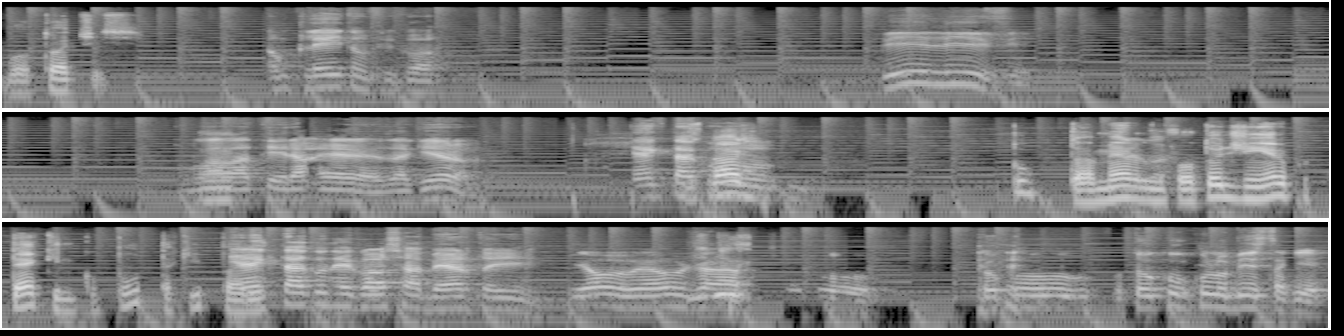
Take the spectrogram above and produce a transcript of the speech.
botou a Tícia. Então Clayton ficou. Believe. Vamos lá, Hum. lateral. É, zagueiro. Quem é que tá Verdade. com. Puta merda, me faltou dinheiro pro técnico. Puta que Quem é pariu. que tá com o negócio aberto aí? Eu, eu já tô, tô com, tô com o clubista aqui.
